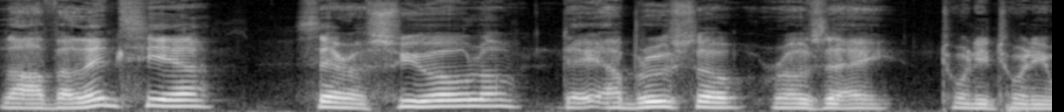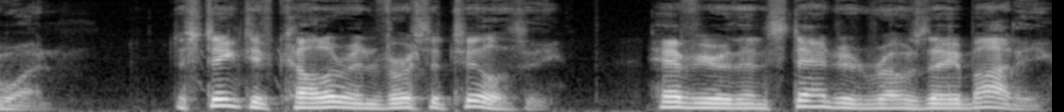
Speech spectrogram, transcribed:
La Valentina Cerasuolo de Abruzzo Rosé 2021. Distinctive color and versatility. Heavier than standard rosé body.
